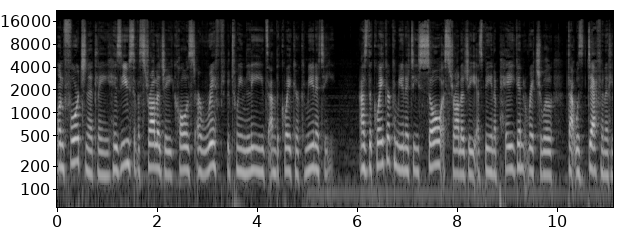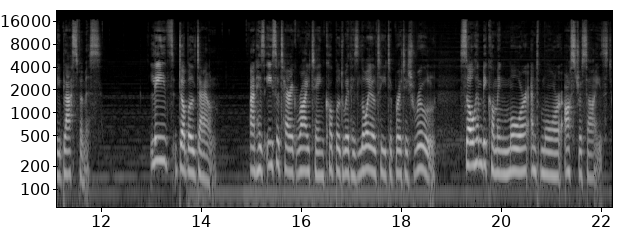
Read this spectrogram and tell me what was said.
Unfortunately, his use of astrology caused a rift between Leeds and the Quaker community, as the Quaker community saw astrology as being a pagan ritual that was definitely blasphemous. Leeds doubled down, and his esoteric writing, coupled with his loyalty to British rule, saw him becoming more and more ostracised.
